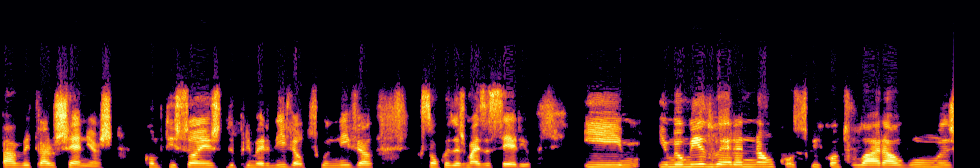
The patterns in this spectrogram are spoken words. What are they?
para arbitrar os séniores, competições de primeiro nível, de segundo nível, que são coisas mais a sério. E, e, o meu medo era não conseguir controlar algumas,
